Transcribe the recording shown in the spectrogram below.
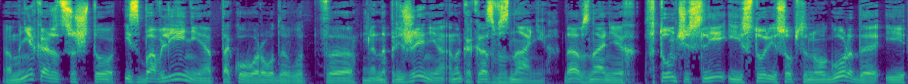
Мне кажется, что избавление от такого рода вот э, напряжения, оно как раз в знаниях, да, в знаниях, в том числе и истории собственного города и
